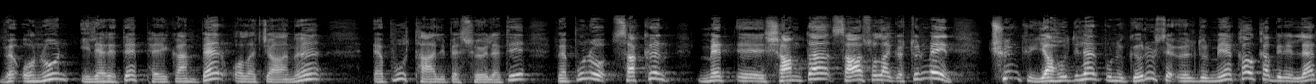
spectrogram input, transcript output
ve onun ileride peygamber olacağını Ebu Talib'e söyledi ve bunu sakın e, Şam'da sağa sola götürmeyin. Çünkü Yahudiler bunu görürse öldürmeye kalkabilirler.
